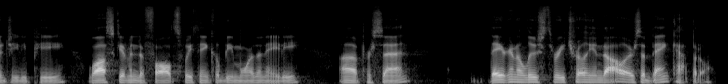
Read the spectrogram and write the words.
of GDP. Loss given defaults, we think, will be more than 80. Uh, percent. They're going to lose $3 trillion of bank capital.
